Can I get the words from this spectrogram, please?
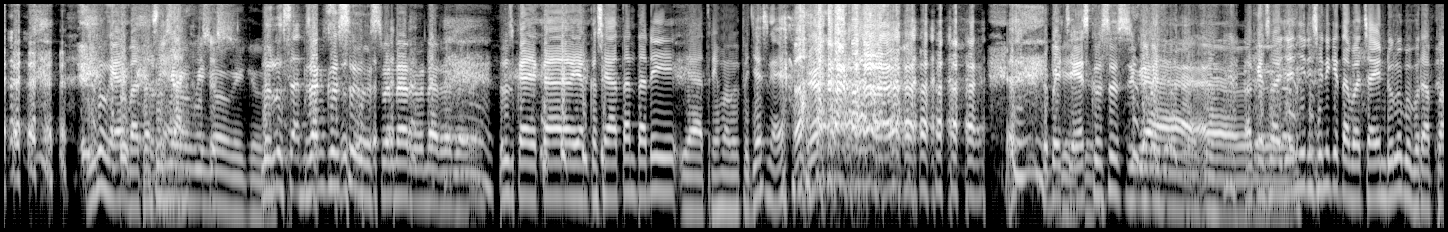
Bingung ya batasnya. Bingung, bingung, bingung. Lulusan Lulusan khusus, benar benar benar. Terus kayak ke yang kesehatan tadi ya terima BPJS nggak ya? BPJS Gitu. khusus juga. Oke, benar, saya benar. janji di sini kita bacain dulu beberapa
